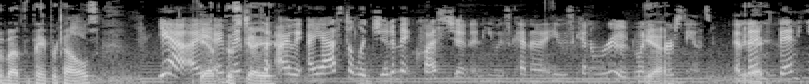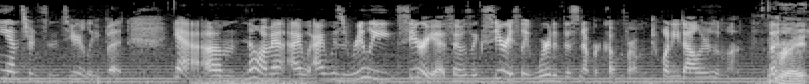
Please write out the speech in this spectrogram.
about the paper towels? Yeah, I, Yeah, I mentioned guy- I, I asked a legitimate question, and he was kind of he was kind of rude when Yeah. he first answered, and Yeah. then then he answered sincerely. But yeah, um, no, I mean I, I was really serious. I was like, seriously, where did this number come from? Twenty dollars a month. Right.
